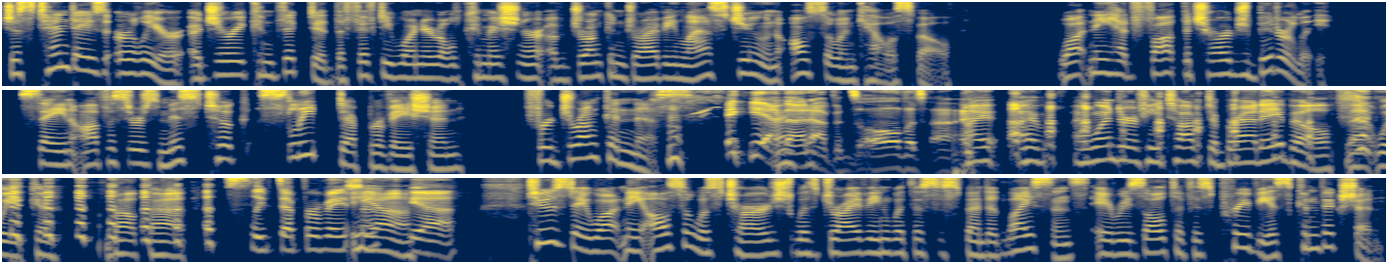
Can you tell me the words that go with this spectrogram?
Just 10 days earlier, a jury convicted the 51 year old commissioner of drunken driving last June, also in Kalispell. Watney had fought the charge bitterly, saying officers mistook sleep deprivation for drunkenness. yeah, that happens all the time. I, I, I wonder if he talked to Brad Abel that week about that. Sleep deprivation? Yeah. Yeah. Tuesday, Watney also was charged with driving with a suspended license, a result of his previous conviction.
